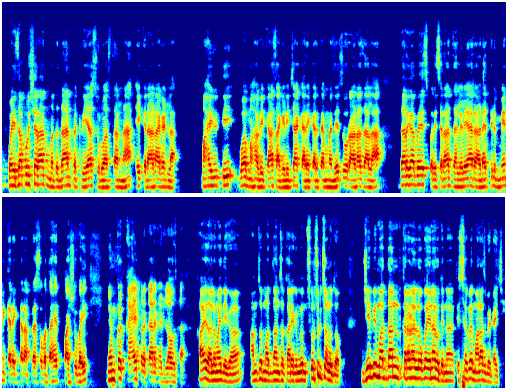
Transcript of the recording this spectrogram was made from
वैजापूर शहरात मतदान प्रक्रिया सुरू असताना एक राडा घडला. महायुती व महाविकास आघाडीच्या कार्यकर्त्यांमध्ये जो राडा झाला दर्गाबेस परिसरात झालेल्या या राड्यातील मेन कॅरेक्टर आपल्यासोबत आहेत पाशुबाई. नेमकं काय प्रकार घडला होता? काय झालं माहितीये का? आमचं मतदानचा कार्यक्रम एकदम सुरसुरीत चालू होतं. जे बी मतदान करणारे लोक येणार होते ना ते सगळे मलाच भेटायचे.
